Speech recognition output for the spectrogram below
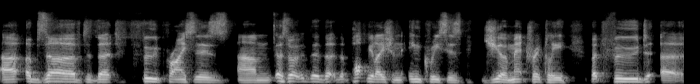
uh, observed that food prices um, uh, so the, the, the, population increases geometrically but food uh,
